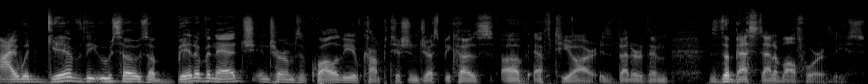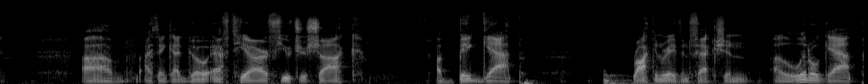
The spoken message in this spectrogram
I would give the Usos a bit of an edge in terms of quality of competition just because of FTR is better than is the best out of all four of these. Um, I think I'd go FTR, Future Shock, a big gap, Rock and Rave Infection, a little gap,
